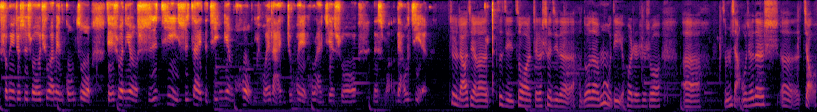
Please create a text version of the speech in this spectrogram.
说不定就是说去外面工作，等于说你有实际实在的经验后，你回来你就会忽然间说那什么了解。就了解了自己做这个设计的很多的目的，或者是说，呃，怎么想？我觉得是呃角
